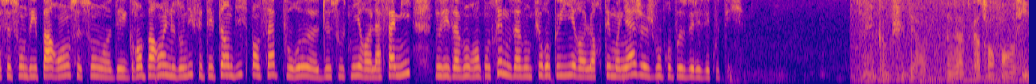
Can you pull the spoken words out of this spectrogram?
Ce sont des parents, ce sont des grands-parents. Ils nous ont dit que c'était indispensable pour eux de soutenir la famille. Nous les avons rencontrés, nous avons pu recueillir leur je vous propose de les écouter. Et comme je suis père de quatre enfants aussi,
